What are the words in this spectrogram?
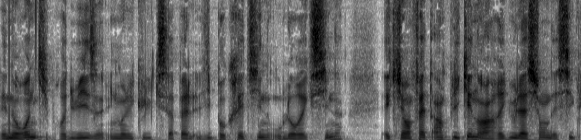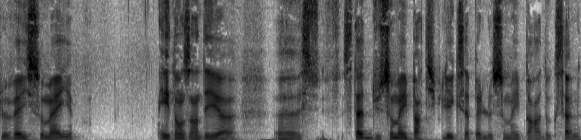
les neurones qui produisent une molécule qui s'appelle l'hypocrétine ou l'orexine et qui est en fait impliquée dans la régulation des cycles veille-sommeil et dans un des euh, euh, stades du sommeil particulier qui s'appelle le sommeil paradoxal.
